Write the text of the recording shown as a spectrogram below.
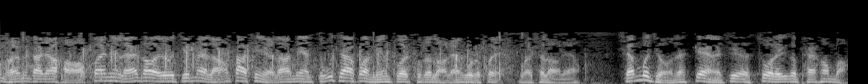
众朋友们，大家好，欢迎您来到由金麦郎大庆野拉面独家冠名播出的《老梁故事会》，我是老梁。前不久呢，电影界做了一个排行榜，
